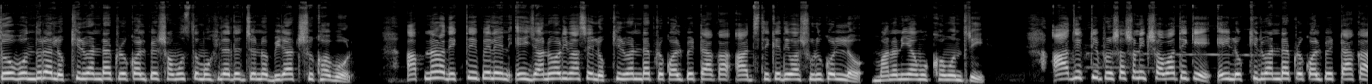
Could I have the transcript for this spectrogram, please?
তো বন্ধুরা, লক্ষ্মীর ভাণ্ডার প্রকল্পের সমস্ত মহিলাদের জন্য বিরাট সুখবর। আপনারা দেখতেই পেলেন, এই জানুয়ারি মাসে লক্ষ্মীর ভাণ্ডার প্রকল্পের টাকা আজ থেকে দেওয়া শুরু করল মাননীয় মুখ্যমন্ত্রী। আজ একটি প্রশাসনিক সভা থেকে এই লক্ষ্মীর ভাণ্ডার প্রকল্পের টাকা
